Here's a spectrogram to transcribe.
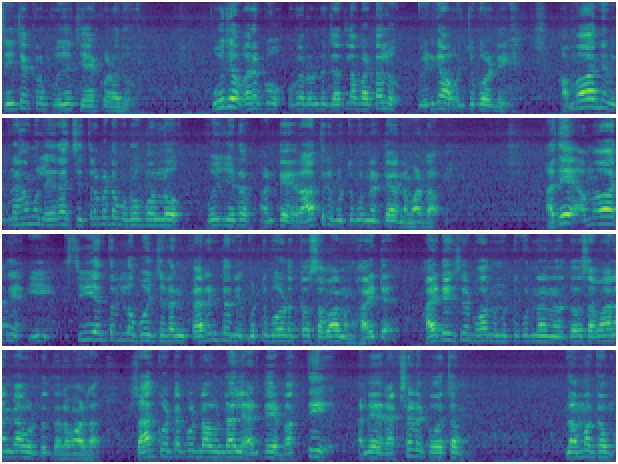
శ్రీచక్రం పూజ చేయకూడదు. పూజ వరకు ఒక రెండు జతల బట్టలు విడిగా ఉంచుకోండి. అమ్మవారిని విగ్రహము లేదా చిత్రపటం రూపంలో పూజ చేయడం అంటే రాత్రి ముట్టుకున్నట్టే అన్నమాట. అదే అమ్మవారిని ఈ స్త్రీ యంత్రంలో పూజించడం కరెంటుని ముట్టుకోవడంతో సమానం. హైటె హైటెన్షన్ పవర్ని ముట్టుకున్నతో సమానంగా ఉంటుంది అన్నమాట. షాక్ కొట్టకుండా ఉండాలి అంటే భక్తి అనే రక్షణ కోచం నమ్మకం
